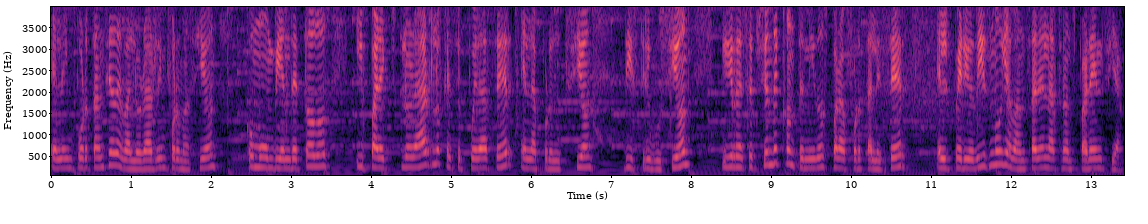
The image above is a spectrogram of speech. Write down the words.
en la importancia de valorar la información como un bien de todos y para explorar lo que se puede hacer en la producción, distribución y recepción de contenidos para fortalecer el periodismo y avanzar en la transparencia.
